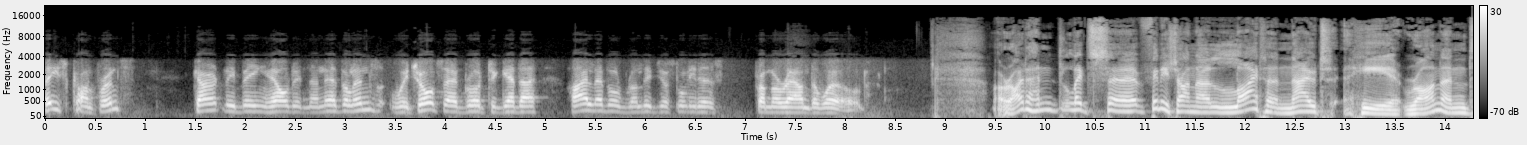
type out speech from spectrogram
Peace Conference, currently being held in the Netherlands, which also brought together high level religious leaders from around the world. All right, and let's uh, finish on a lighter note here, Ron. And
